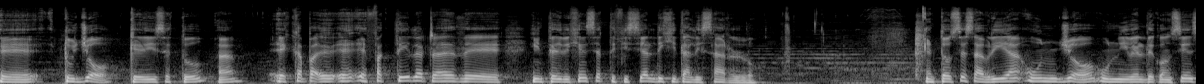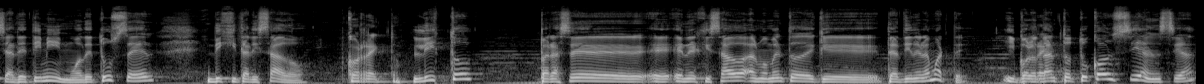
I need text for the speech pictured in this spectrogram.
eh, tu yo, que dices tú, ¿ah? es, es, factible a través de inteligencia artificial digitalizarlo. Entonces habría un yo, un nivel de conciencia de ti mismo, de tu ser, digitalizado. Correcto. Listo para ser eh, energizado al momento de que te atiene la muerte. Y por lo tanto tu conciencia,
